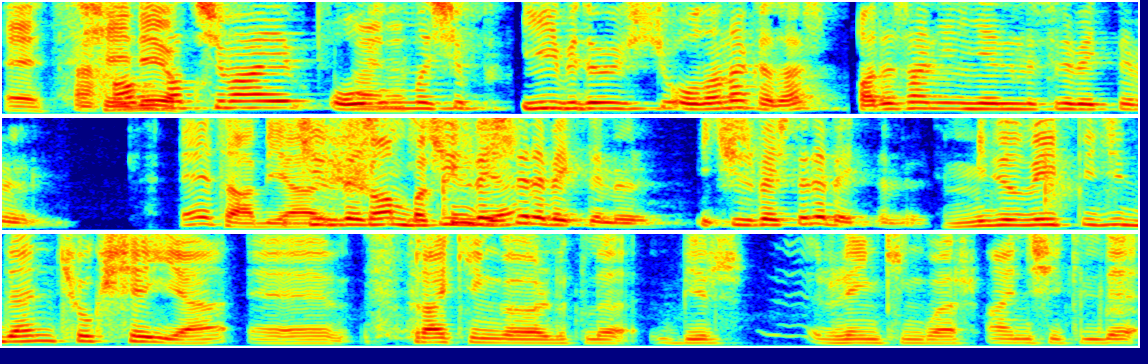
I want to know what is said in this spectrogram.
Evet. Yani şeyde yok. Hamzat Şimayev olgunlaşıp iyi bir dövüşçü olana kadar Adesanya'nın yenilmesini beklemiyorum. Evet abi ya. 205, Şu an bakınca 205'te de beklemiyorum. 205'te de beklemiyorum. middleweight'te cidden çok şey ya. E, striking ağırlıklı bir ranking var. Aynı şekilde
